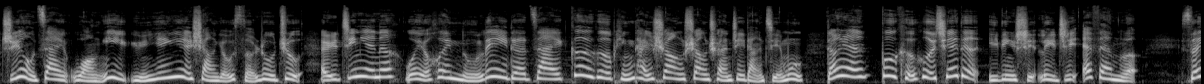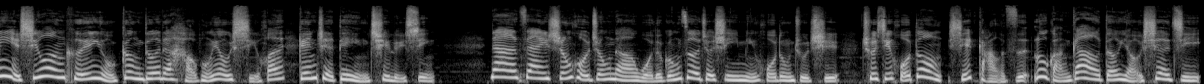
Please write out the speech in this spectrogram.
只有在网易云音乐上有所入驻，而今年呢，我也会努力的在各个平台上上传这档节目，当然不可或缺的。一定是荔枝 FM 了，所以也希望可以有更多的好朋友喜欢跟着电影去旅行。那在生活中呢，我的工作就是一名活动主持，出席活动、写稿子、录广告都有涉及。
